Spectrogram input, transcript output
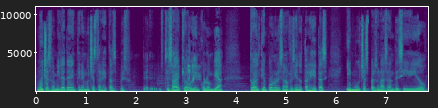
muchas familias deben tener muchas tarjetas, pues eh, usted sabe que hoy en Colombia todo el tiempo uno le están ofreciendo tarjetas y muchas personas han decidido,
